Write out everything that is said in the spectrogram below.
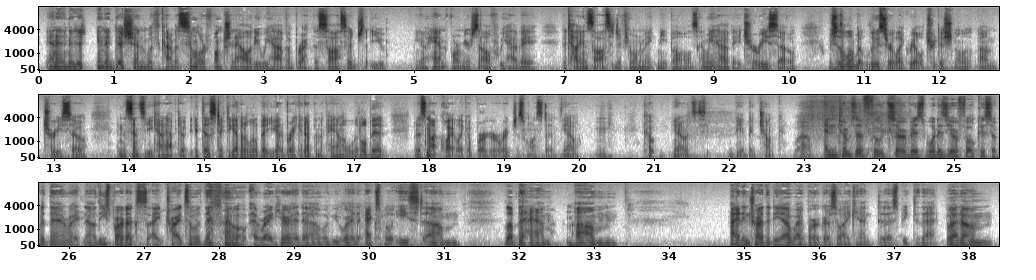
and in, adi- in addition, with kind of a similar functionality, we have a breakfast sausage that you, you know, hand form yourself. We have a Italian sausage if you want to make meatballs, and we have a chorizo, which is a little bit looser, like real traditional um, chorizo, in the sense that you kind of have to. It does stick together a little bit. You got to break it up in the pan a little bit, but it's not quite like a burger where it just wants to, you know, co- you know, it's be a big chunk. Wow. And in terms of food service, what is your focus over there right now? These products, I tried some of them right here at uh, when we were at Expo East. Um, love the ham. Um, I didn't try the DIY burger, so I can't uh, speak to that. But um,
